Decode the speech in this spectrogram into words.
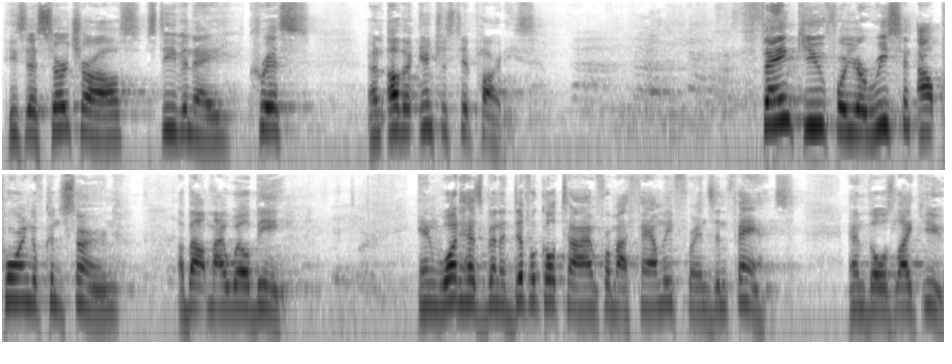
He says, Sir Charles, Stephen A., Cris, and other interested parties. Thank you for your recent outpouring of concern about my well being in what has been a difficult time for my family, friends, and fans, and those like you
